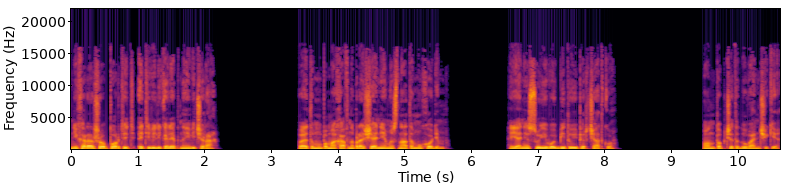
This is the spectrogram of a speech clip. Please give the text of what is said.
нехорошо портить эти великолепные вечера. Поэтому, помахав на прощание, мы с Натом уходим. Я несу его биту и перчатку. Он топчет одуванчики.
